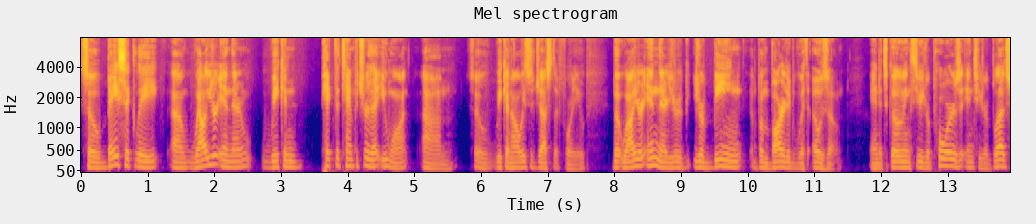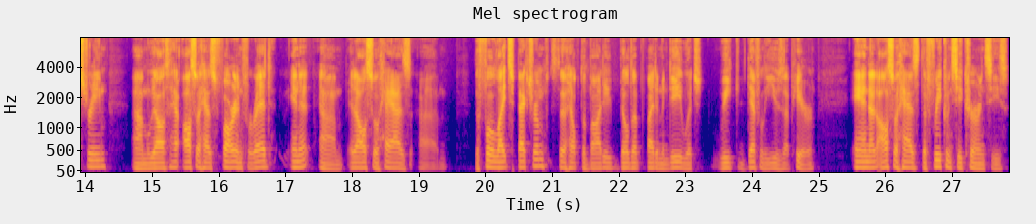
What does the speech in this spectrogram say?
So basically, um, while you're in there, we can pick the temperature that you want. Um, so we can always adjust it for you. But while you're in there, you're you're being bombarded with ozone, and it's going through your pores into your bloodstream. Um, we also ha- also has far infrared in it. Um, it also has um, the full light spectrum to help the body build up vitamin D, which we can definitely use up here. And it also has the frequency currencies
